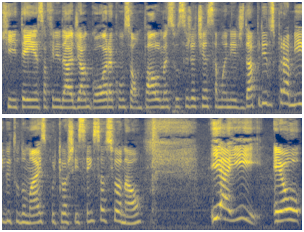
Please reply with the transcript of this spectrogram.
que tem essa afinidade agora com São Paulo, mas se você já tinha essa mania de dar apelidos pra amigo e tudo mais, porque eu achei sensacional. E aí, eu,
